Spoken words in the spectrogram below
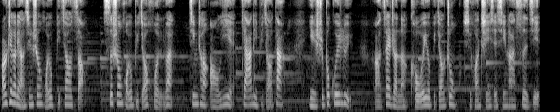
而这个两性生活又比较早，私生活又比较混乱，经常熬夜，压力比较大，饮食不规律。啊，再者呢，口味又比较重，喜欢吃一些辛辣刺激、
